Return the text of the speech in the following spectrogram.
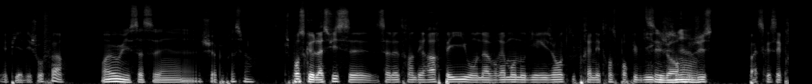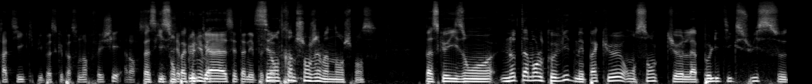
Et puis il y a des chauffeurs. Ouais, oui, ça c'est. Je suis à peu près sûr. Je pense que la Suisse, ça doit être un des rares pays où on a vraiment nos dirigeants qui prennent les transports publics, genre génial. juste parce que c'est pratique, puis parce que personne leur fait chier. Alors, Parce ce qu'ils qui sont pas connus, cas cette année. C'est en train hein. de changer maintenant, je pense. Parce qu'ils ont notamment le Covid, mais pas que. On sent que la politique suisse se,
